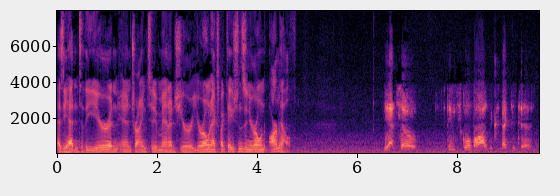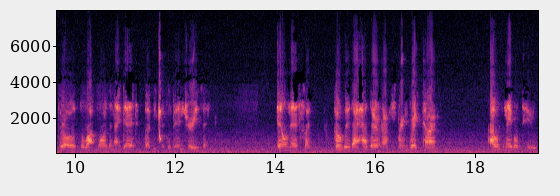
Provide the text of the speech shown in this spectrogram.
as you head into the year and, and trying to manage your, your own expectations and your own arm health. Yeah, so in school ball, I was expected to throw a lot more than I did, but because of injuries and illness, like COVID I had there around spring break time, I wasn't able to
